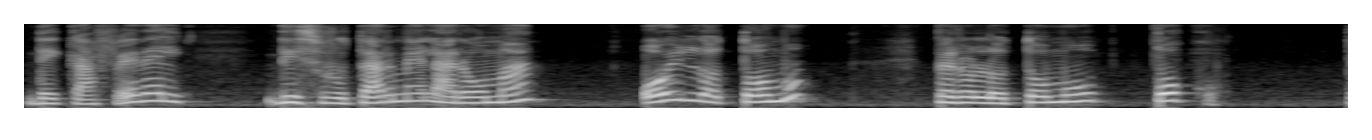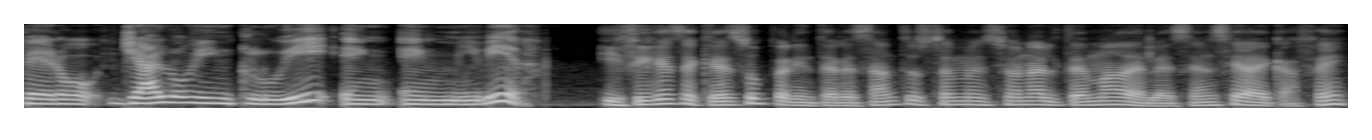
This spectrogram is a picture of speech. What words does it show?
de café, del disfrutarme el aroma. Hoy lo tomo, pero lo tomo poco pero ya lo incluí en, en mi vida. Y fíjese que es súper interesante, usted menciona el tema de la esencia de café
